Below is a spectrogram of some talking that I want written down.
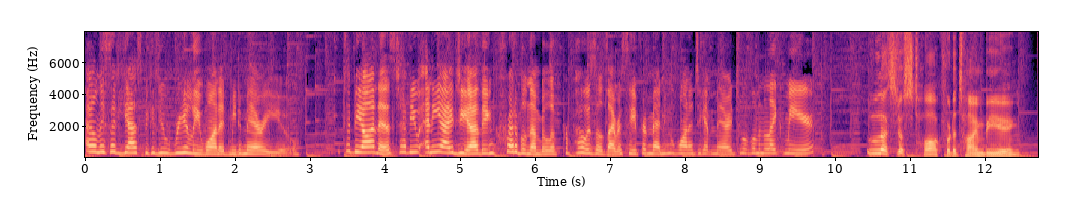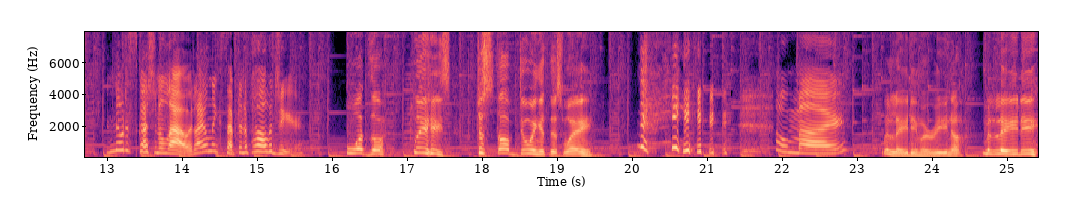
I only said yes because you really wanted me to marry you. To be honest, have you any idea the incredible number of proposals I received from men who wanted to get married to a woman like me? Let's just talk for the time being. No discussion allowed. I only accept an apology. What the? Please, just stop doing it this way. oh my. Milady Marina, milady.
